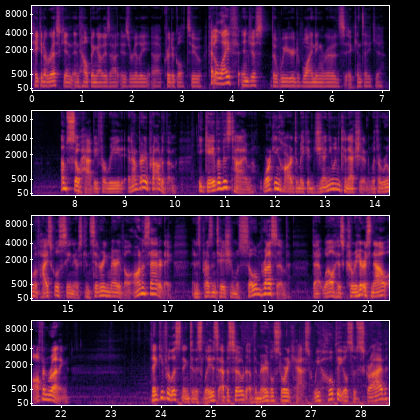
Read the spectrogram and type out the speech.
taking a risk and, and helping others out is really uh, critical to kind of life and just the weird winding roads it can take you. I'm so happy for Reed and I'm very proud of him. He gave of his time, working hard to make a genuine connection with a room of high school seniors considering Maryville on a Saturday, and his presentation was so impressive that, well, his career is now off and running. Thank you for listening to this latest episode of the Maryville Storycast. We hope that you'll subscribe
